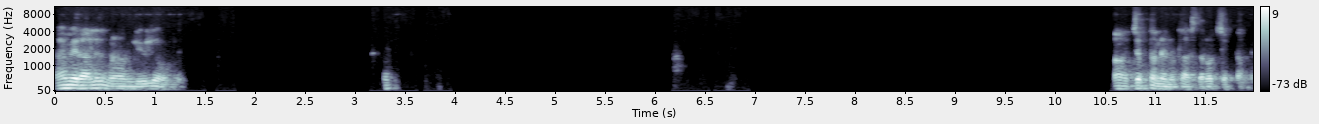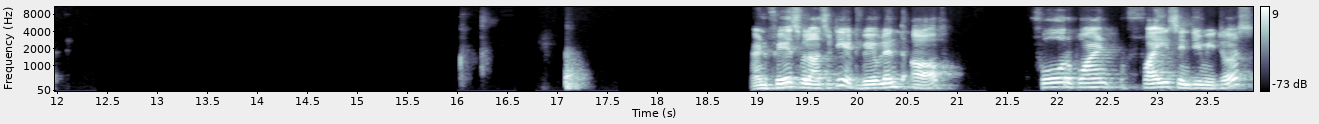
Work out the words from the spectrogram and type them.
ఆమె రాలేదు మేడం లీవ్లో ఉంది. చెప్తాను నేను క్లాస్ తర్వాత చెప్తాను and phase velocity at wavelength of 4.5 centimeters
